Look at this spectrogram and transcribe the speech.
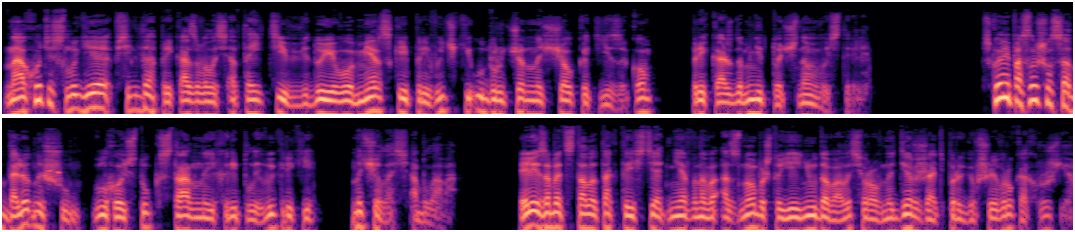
На охоте слуге всегда приказывалось отойти ввиду его мерзкой привычки удрученно щелкать языком при каждом неточном выстреле. Вскоре послышался отдаленный шум, глухой стук, странные хриплые выкрики. Началась облава. Элизабет стала так трясти от нервного озноба, что ей не удавалось ровно держать прыгавшее в руках ружье.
